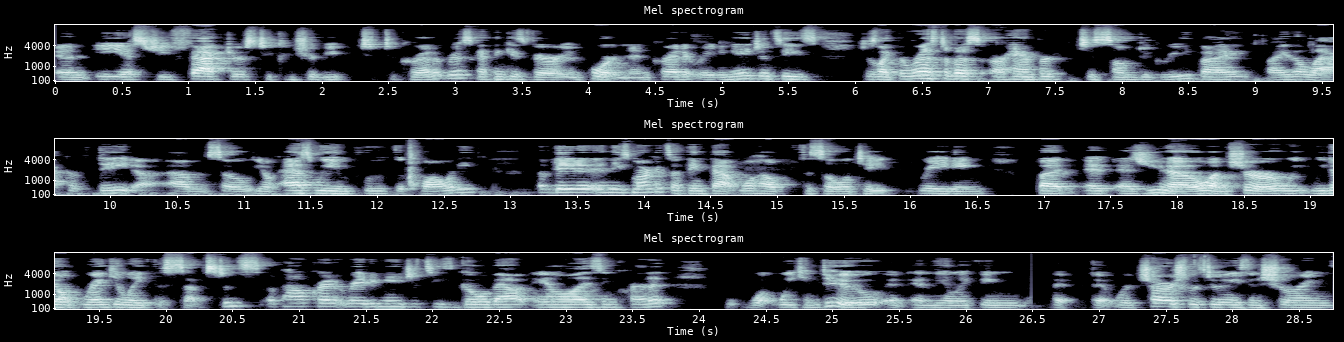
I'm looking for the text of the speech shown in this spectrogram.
and ESG factors to contribute to credit risk, I think is very important. And credit rating agencies, just like the rest of us, are hampered to some degree by, by the lack of data. Um, so, you know, as we improve the quality of data in these markets, I think that will help facilitate rating. But as you know, I'm sure we, we don't regulate the substance of how credit rating agencies go about analyzing credit what we can do. And, and the only thing that, that we're charged with doing is ensuring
